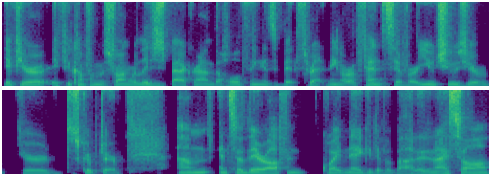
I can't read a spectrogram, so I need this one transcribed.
if you're if you come from a strong religious background, the whole thing is a bit threatening or offensive, or you choose your your descriptor. Um, and so they're often quite negative about it. And I saw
